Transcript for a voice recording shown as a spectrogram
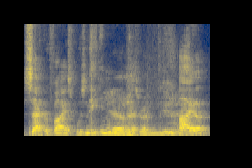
sacrifice was needed. Yeah. That's right. I uh,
